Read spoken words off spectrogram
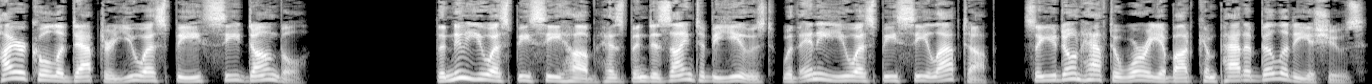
Hiearcool Adapter USB C Dongle. The new USB C hub has been designed to be used with any USB C laptop, so you don't have to worry about compatibility issues.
